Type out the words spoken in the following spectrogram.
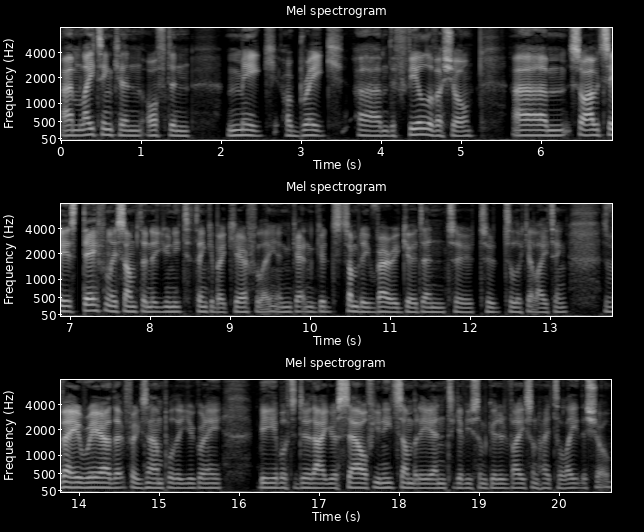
Um, lighting can often make or break um, the feel of a show. Um, so I would say it's definitely something that you need to think about carefully and getting good somebody very good in to, to, to look at lighting. It's very rare that, for example, that you're going to be able to do that yourself. You need somebody in to give you some good advice on how to light the show.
